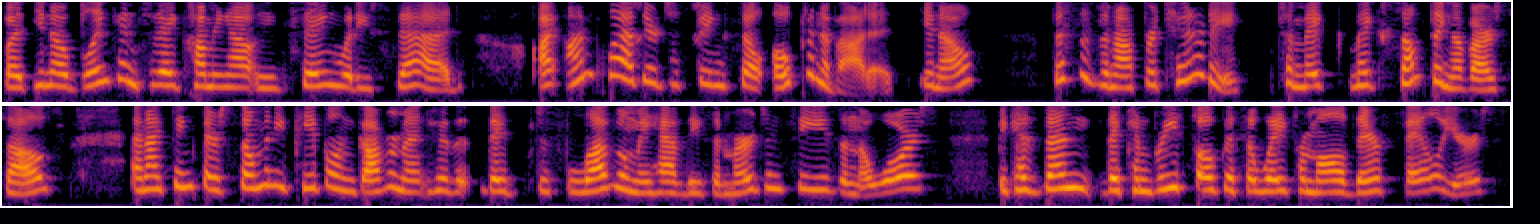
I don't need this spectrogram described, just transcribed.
But, you know, Blinken today coming out and saying what he said, I, I'm glad they're just being so open about it. You know, this is an opportunity to make make something of ourselves. And I think there's so many people in government who they just love when we have these emergencies and the wars because then they can refocus away from all of their failures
